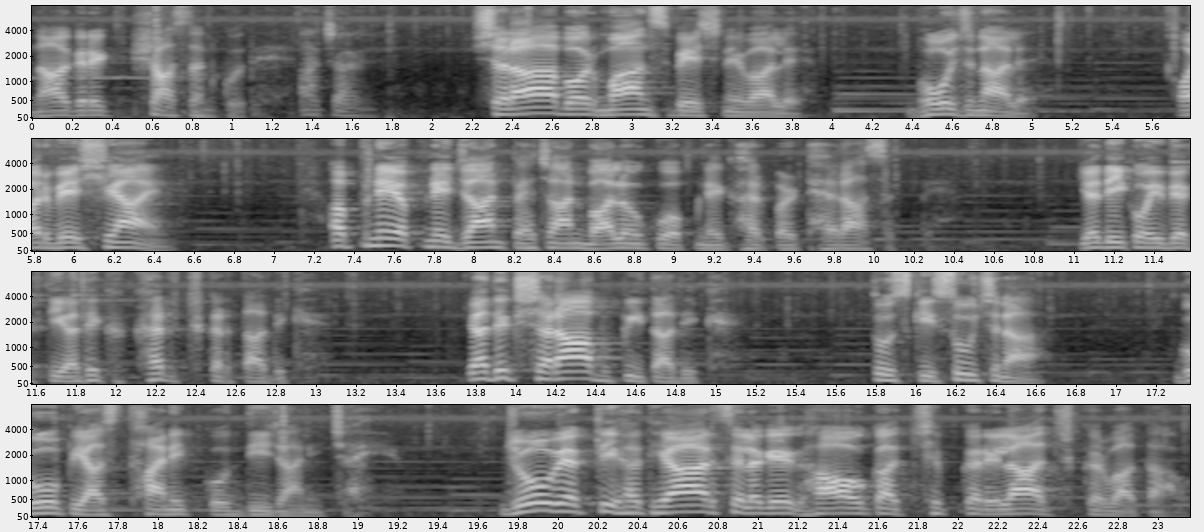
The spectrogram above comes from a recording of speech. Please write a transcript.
नागरिक शासन को दे। आचार्य। शराब और मांस बेचने वाले भोजनालय और वेश्याएँ अपने अपने जान पहचान वालों को अपने घर पर ठहरा सकते हैं। यदि कोई व्यक्ति अधिक खर्च करता दिखे या अधिक शराब पीता दिखे तो उसकी सूचना गोप या स्थानिक को दी जानी चाहिए। जो व्यक्ति हथियार से लगे घाव का छिपकर इलाज करवाता हो,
